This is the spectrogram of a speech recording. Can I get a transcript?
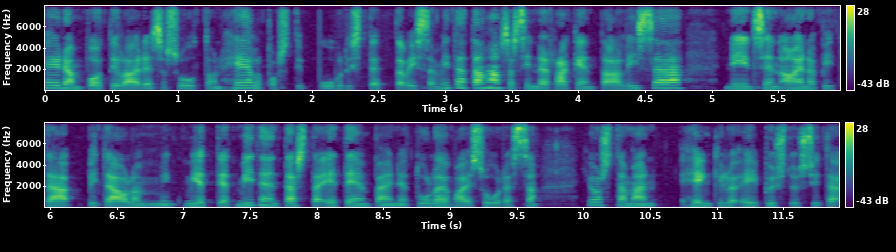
heidän potilaidensa suut on helposti puhdistettavissa. Mitä tahansa sinne rakentaa lisää, niin sen aina pitää, pitää olla, niin miettiä, että miten tästä eteenpäin ja tulevaisuudessa, jos tämän henkilö ei pysty sitä,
